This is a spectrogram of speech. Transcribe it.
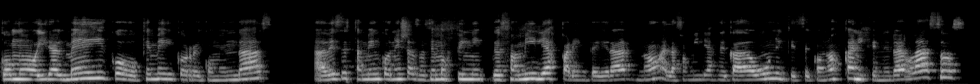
cómo ir al médico o qué médico recomendás. A veces también con ellas hacemos picnic de familias para integrar ¿no? a las familias de cada uno y que se conozcan y generar lazos.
